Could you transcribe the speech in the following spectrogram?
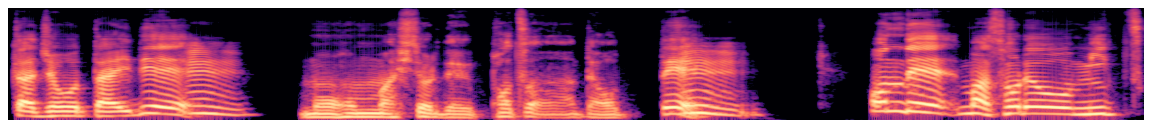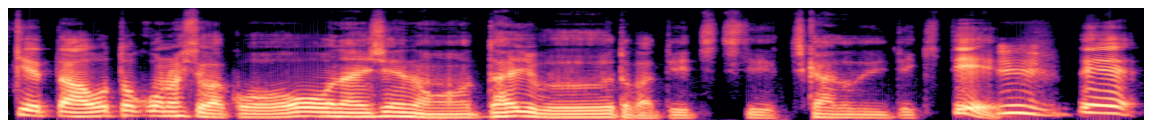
た状態で、うん。もうほんま一人でポツンっておって、うん。ほんで、まあそれを見つけた男の人がこう、おー何してんの？大丈夫？とかって近づいてきて、うん。で、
